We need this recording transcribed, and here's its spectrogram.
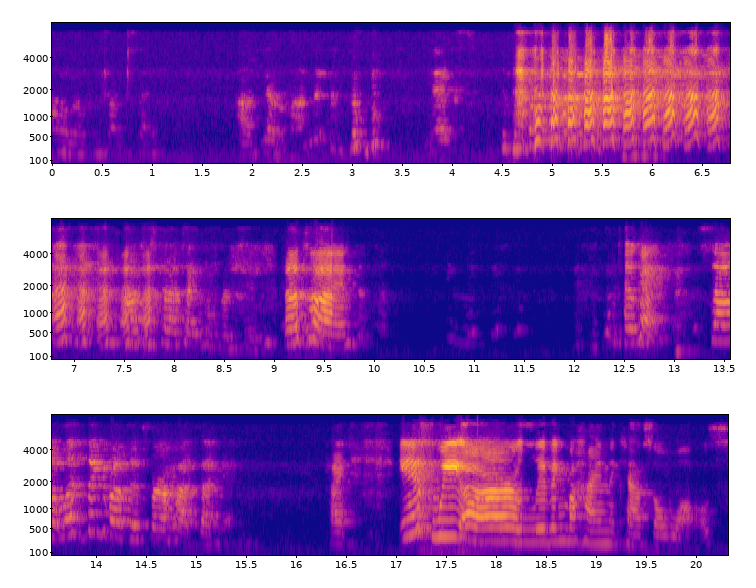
I don't know what I'm trying to say. Uh, never mind it. Next. That's fine. Okay, so let's think about this for a hot second. Okay, if we are living behind the castle walls,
